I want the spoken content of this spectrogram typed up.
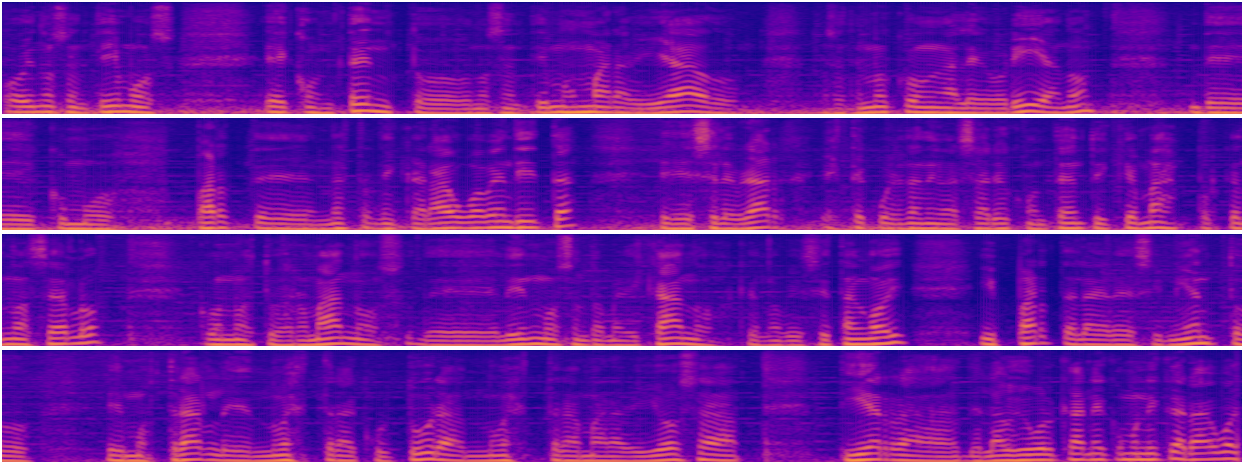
Hoy nos sentimos eh, contentos, nos sentimos maravillados, nos sentimos con alegoría, ¿no? De como parte de nuestra Nicaragua bendita, eh, celebrar este 40 aniversario contento y qué más, ¿por qué no hacerlo con nuestros hermanos del Istmo Centroamericano que nos visitan hoy y parte del agradecimiento es mostrarle nuestra cultura, nuestra maravillosa tierra de lagos y volcanes como Nicaragua.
